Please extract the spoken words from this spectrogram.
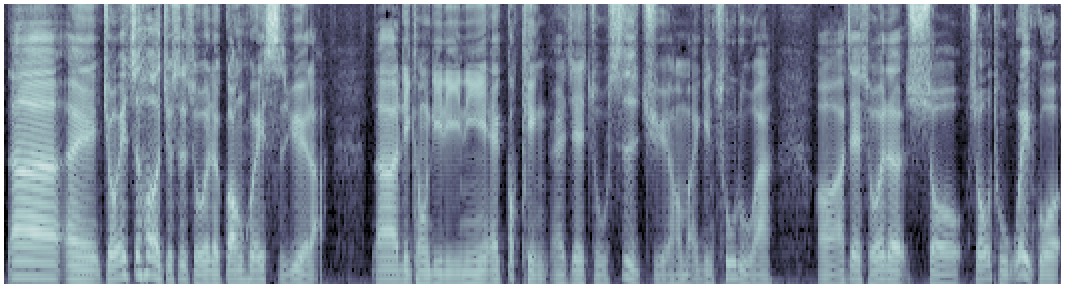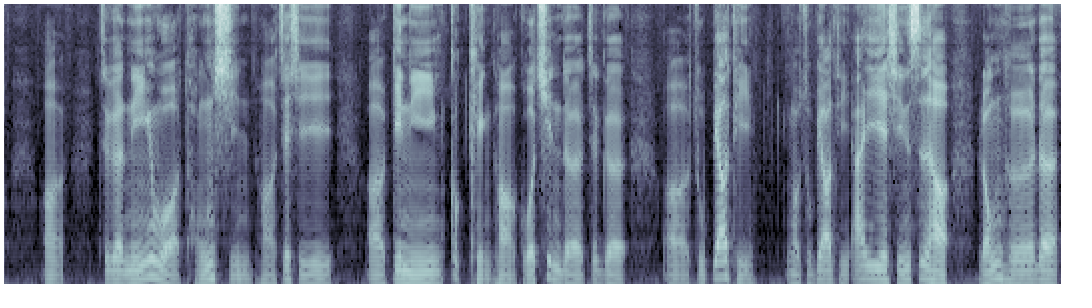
那诶九月之后就是所谓的光辉十月啦，那二零二二年诶国庆诶这主视觉吼嘛已经出炉啊。哦，啊，这所谓的守守土卫国，哦，这个你我同行，哈、哦，这是呃，今年国庆哈国庆的这个呃主标题，哦，主标题，啊，一些形式哈、哦，融合的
